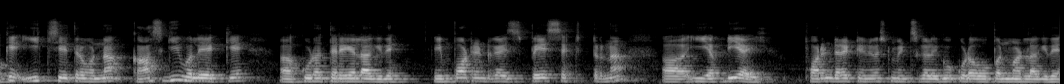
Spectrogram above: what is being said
ಓಕೆ, ಈ ಕ್ಷೇತ್ರವನ್ನು ಖಾಸಗಿ ವಲಯಕ್ಕೆ ಕೂಡ ತೆರೆಯಲಾಗಿದೆ. ಇಂಪಾರ್ಟೆಂಟ್ ಗೈಸ್, ಸ್ಪೇಸ್ ಸೆಕ್ಟರ್ನ ಈ F D I foreign direct ಇನ್ವೆಸ್ಟ್ಮೆಂಟ್ಸ್ಗಳಿಗೂ ಕೂಡ ಓಪನ್ ಮಾಡಲಾಗಿದೆ.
